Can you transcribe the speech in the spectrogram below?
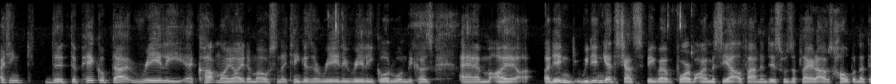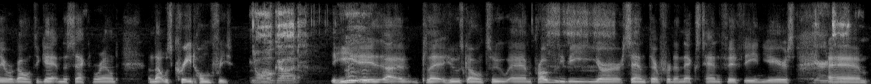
I think the the pickup that really uh, caught my eye the most, and I think is a really really good one because um I I didn't we didn't get the chance to speak about it before, but I'm a Seattle fan, and this was a player that I was hoping that they were going to get in the second round, and that was Creed Humphrey. Oh God. He is a play who's going to um, probably be your center for the next 10, 15 years. Guaranteed. Um,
